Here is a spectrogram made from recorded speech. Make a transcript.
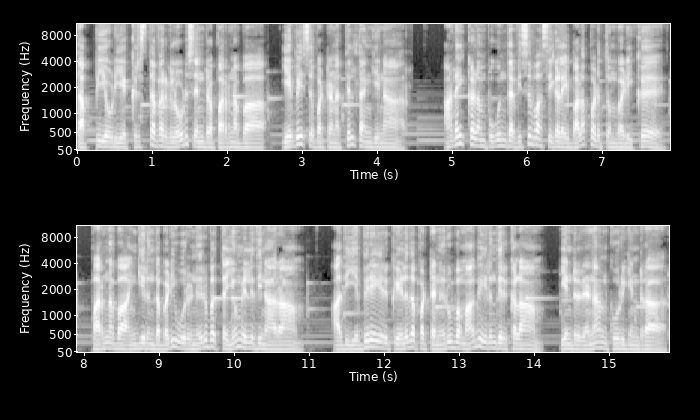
தப்பியோடிய கிறிஸ்தவர்களோடு சென்ற பர்ணபா எபேசு பட்டணத்தில் தங்கினார். அடைக்கலம் புகுந்த விசுவாசிகளை பலப்படுத்தும்படிக்கு பர்ணபா அங்கிருந்தபடி ஒரு நிருபத்தையும் எழுதினாராம். அது எபிரேயருக்கு எழுதப்பட்ட நிருபமாக இருந்திருக்கலாம் என்று ரெனான் கூறுகின்றார்.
